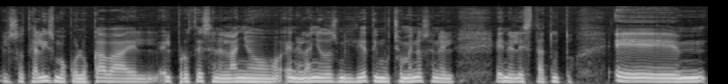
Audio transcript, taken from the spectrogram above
el socialismo colocaba el, proceso en el año en el año 2010 y mucho menos en el en el estatuto. Eh,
